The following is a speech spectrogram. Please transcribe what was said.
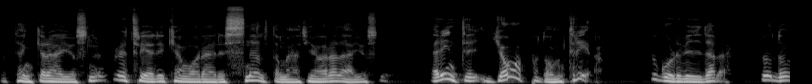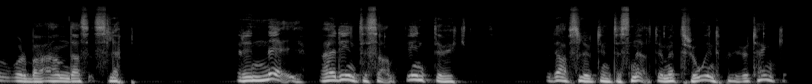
att tänka det här just nu? Och det tredje kan vara, är det snällt av mig att göra det här just nu? Är det inte ja på de tre, då går du vidare. Då, då går du bara andas, släpp det. Är det nej? Nej, det är inte sant. Det är inte viktigt. Och det är absolut inte snällt. Ja, men tro inte på det du tänker.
